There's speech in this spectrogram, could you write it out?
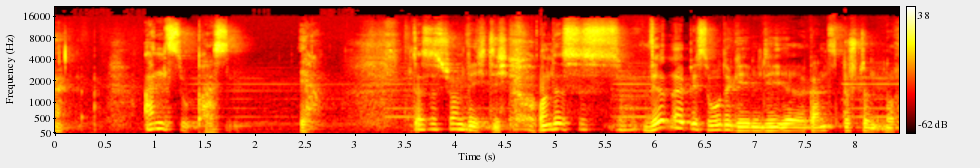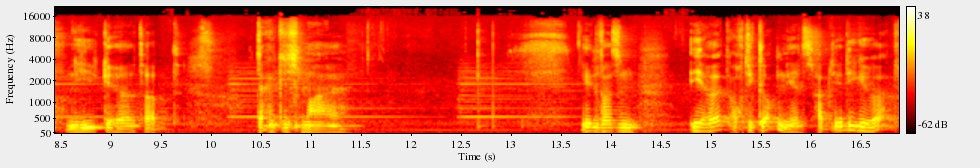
anzupassen. Ja, das ist schon wichtig. Und es ist, wird eine Episode geben, die ihr ganz bestimmt noch nie gehört habt. Denke ich mal. Jedenfalls, ihr hört auch die Glocken jetzt. Habt ihr die gehört?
